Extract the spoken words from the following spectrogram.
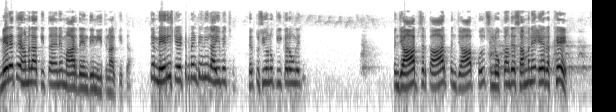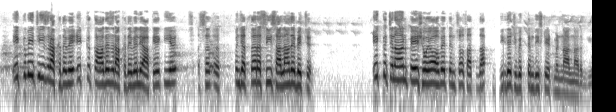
ਮੇਰੇ ਤੇ ਹਮਲਾ ਕੀਤਾ, ਇਹਨੇ ਮਾਰ ਦੇਣ ਦੀ ਨੀਤ ਨਾਲ ਕੀਤਾ। ਤੇ ਮੇਰੀ ਸਟੇਟਮੈਂਟ ਹੀ ਨਹੀਂ ਲਾਈ ਵਿੱਚ। ਫਿਰ ਤੁਸੀਂ ਉਹਨੂੰ ਕੀ ਕਰੋਗੇ ਜੀ? ਪੰਜਾਬ ਸਰਕਾਰ, ਪੰਜਾਬ ਪੁਲਿਸ ਲੋਕਾਂ ਦੇ ਸਾਹਮਣੇ ਇਹ ਰੱਖੇ। ਇੱਕ ਵੀ ਚੀਜ਼ ਰੱਖ ਦੇਵੇ, ਇੱਕ ਕਾਗਜ਼ ਰੱਖ ਦੇਵੇ ਲਿਆ ਕੇ ਕਿ ਇਹ 75 80 ਸਾਲਾਂ ਦੇ ਵਿੱਚ ਇੱਕ ਚਲਾਨ ਪੇਸ਼ ਹੋਇਆ ਹੋਵੇ 307 ਦਾ, ਜਿਹਦੇ ਚ ਵਿਕਟਮ ਦੀ ਸਟੇਟਮੈਂਟ ਨਾਲ ਨਾ ਰੱਖੀ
